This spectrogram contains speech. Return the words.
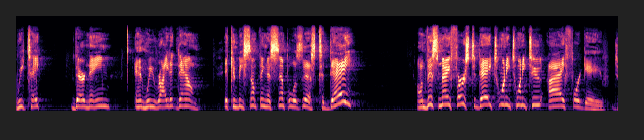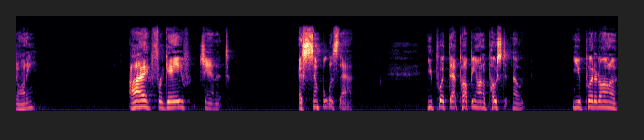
we take their name and we write it down. It can be something as simple as this Today, on this May 1st, today, 2022, I forgave Johnny. I forgave Janet. As simple as that. You put that puppy on a post it note, you put it on a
